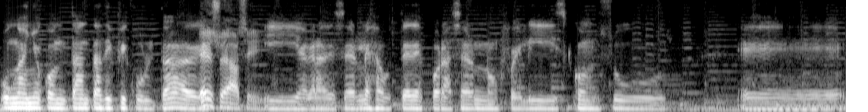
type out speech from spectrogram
un año con tantas dificultades. Eso es así. Y agradecerles a ustedes por hacernos feliz con sus eh,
